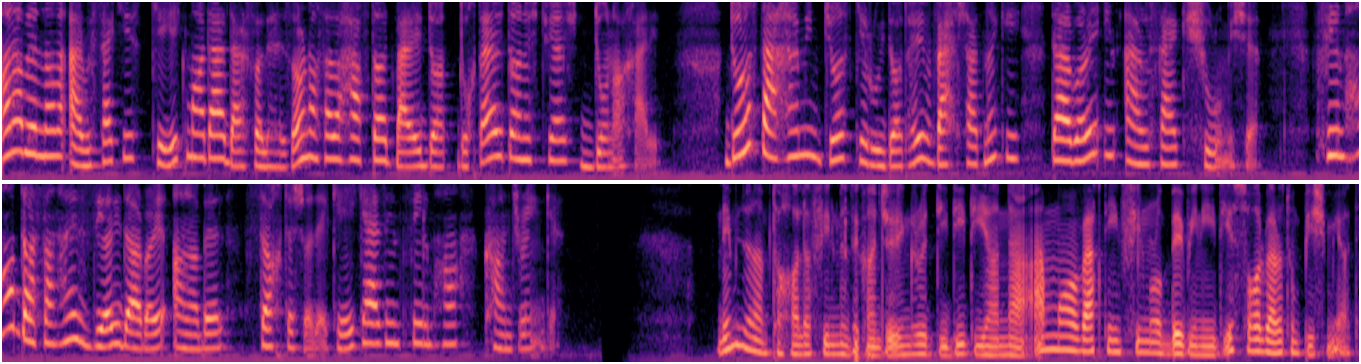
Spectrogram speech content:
آنابل نام عروسکی است که یک مادر در سال 1970 برای دختر دانشجویش دونا خرید. درست در همین جاست که رویدادهای وحشتناکی درباره این عروسک شروع میشه. فیلم ها داستان های زیادی درباره آنابل ساخته شده که یکی از این فیلم ها کانجرینگه. نمی‌دونم تا حالا فیلم The Conjuring رو دیدید یا نه اما وقتی این فیلم رو ببینید یه سوال براتون پیش میاد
